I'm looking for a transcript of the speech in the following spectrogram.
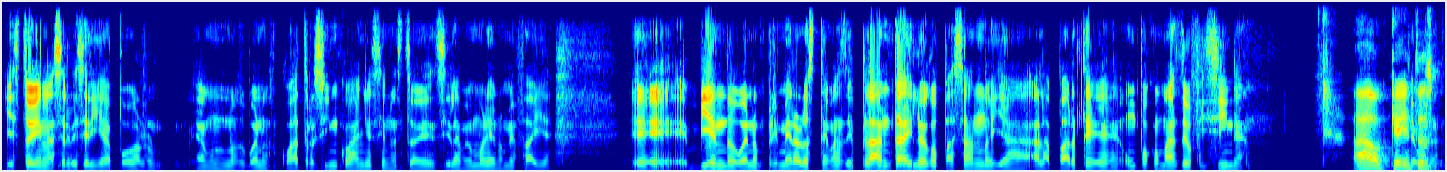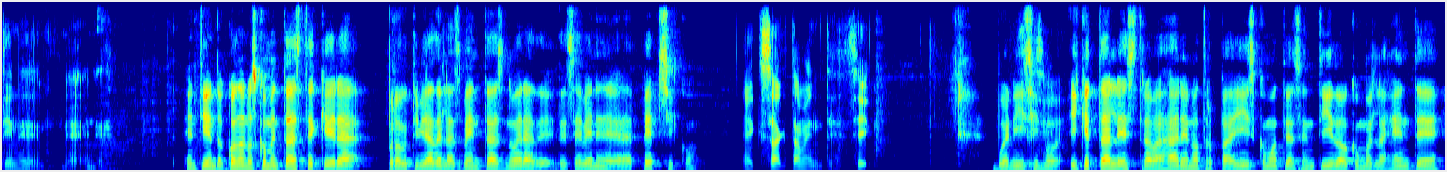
Y estoy en la cervecería por unos buenos cuatro o cinco años, si no estoy, si la memoria no me falla. Eh, viendo, bueno, primero los temas de planta y luego pasando ya a la parte un poco más de oficina. Ah, ok, entonces... tiene, eh, entiendo. Cuando nos comentaste que era productividad de las ventas, no era de, de CBN, era de PepsiCo. Exactamente, sí. Buenísimo. ¿Y qué tal es trabajar en otro país? ¿Cómo te has sentido? ¿Cómo es la gente?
